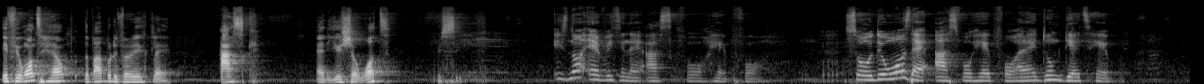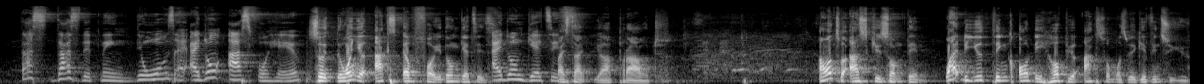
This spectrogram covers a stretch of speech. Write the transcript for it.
If you want help, the Bible is very clear. Ask, and you shall what? Receive. It's not everything I ask for help for. So the ones I ask for help for and I don't get help. That's that's the thing. The ones I, I don't ask for help, So the one you ask help for, you don't get it. I don't get it. Master, you are proud. I want to ask you something. Why do you think all the help you ask for must be given to you?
